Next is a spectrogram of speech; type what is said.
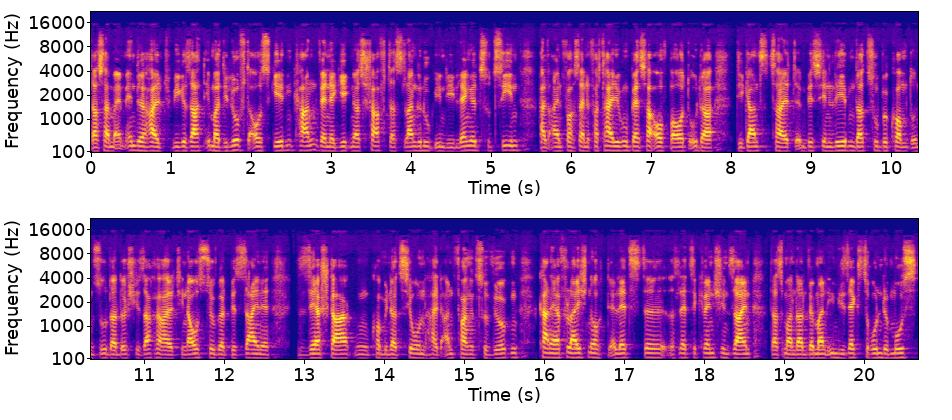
dass einem am Ende halt, wie gesagt, immer die Luft ausgehen kann, wenn der Gegner es schafft, das lang genug in die Länge zu ziehen, halt einfach seine Verteidigung besser aufbaut oder die ganze Zeit ein bisschen Leben dazu bekommt und so dadurch die Sache halt hinauszögert, bis seine sehr starken Kombinationen halt anfangen zu wirken, kann er vielleicht noch der letzte, das letzte Quäntchen sein, dass man dann, wenn man in die sechste Runde muss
